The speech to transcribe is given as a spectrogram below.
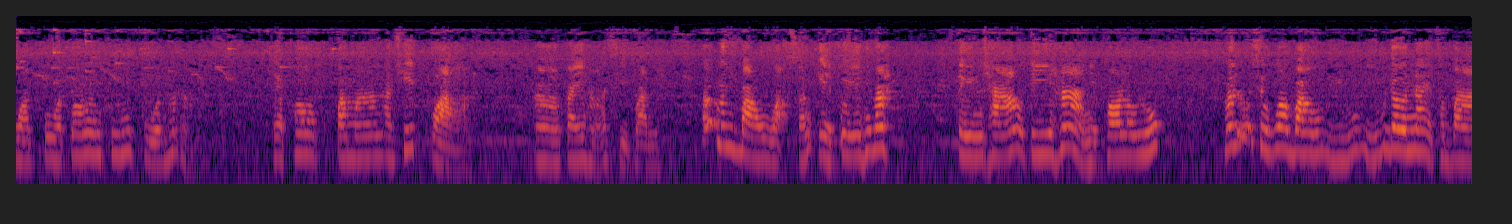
วดปวดตอนกลางคืนนี่ปวดมากแต่พอประมาณอาทิตย์กว่าอ่าไปหาสี่วันเอ้ามันเบาอะ สังเกตตัวเองใช่ไหมตื่นเช้าตีห้าเนี่ยพอเราลุก มันรู้สึกว่าเบาหิวหิวเดินได้สบา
